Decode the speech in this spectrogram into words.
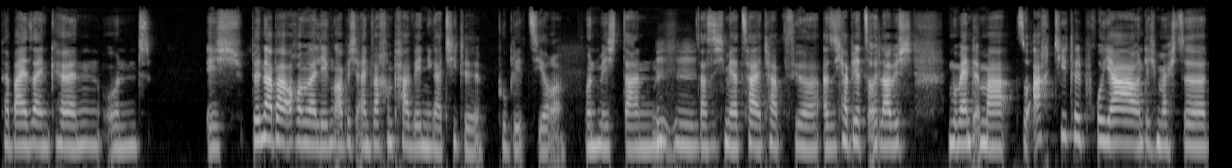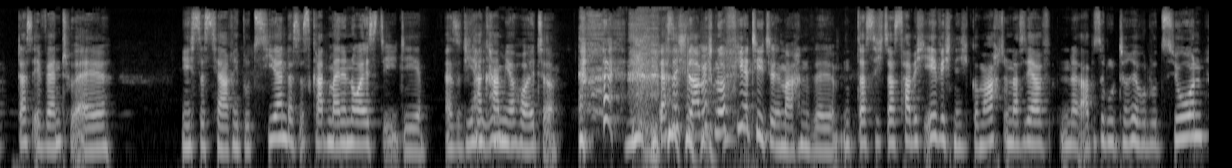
dabei sein können. Und ich bin aber auch überlegen, ob ich einfach ein paar weniger Titel publiziere und mich dann, mhm. dass ich mehr Zeit habe für, also ich habe jetzt, glaube ich, im Moment immer so acht Titel pro Jahr und ich möchte das eventuell nächstes Jahr reduzieren. Das ist gerade meine neueste Idee. Also die mhm. kam mir heute. Dass ich, glaube ich, nur vier Titel machen will. Und dass ich, das habe ich ewig nicht gemacht. Und das wäre eine absolute Revolution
